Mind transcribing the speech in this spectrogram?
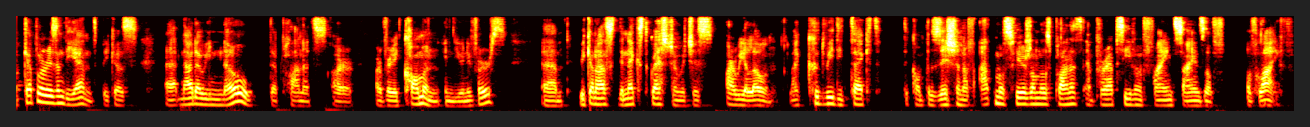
Kepler isn't the end because uh, now that we know that planets are, are very common in the universe, um, we can ask the next question, which is Are we alone? Like, could we detect the composition of atmospheres on those planets and perhaps even find signs of of life.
